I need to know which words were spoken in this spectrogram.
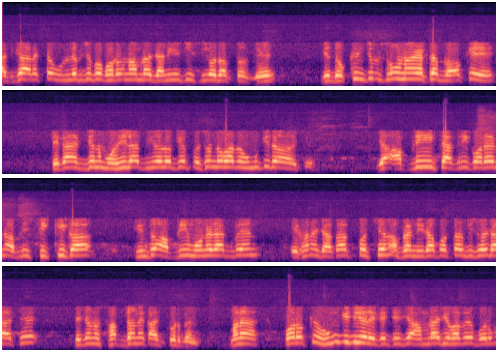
আজকে আরেকটা উল্লেখযোগ্য ঘটনা আমরা জানিয়েছি সিও দপ্তরকে, যে দক্ষিণ চব্বিশ পরগনার একটা ব্লকে সেখানে একজন মহিলা বিওলোকে প্রচন্ডভাবে হুমকি দেওয়া হয়েছে। যে আপনি চাকরি করেন, আপনি শিক্ষিকা, কিন্তু আপনি মনে রাখবেন এখানে যাতায়াত করছেন, আপনার নিরাপত্তার বিষয়টা আছে, সেজন্য সাবধানে কাজ করবেন। মানে পরোক্ষে হুমকি দিয়ে রেখেছে যে আমরা যেভাবে বলব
